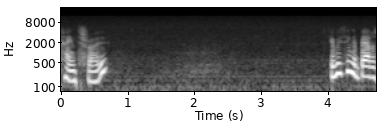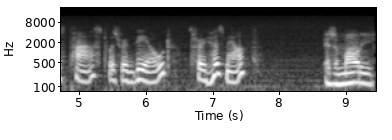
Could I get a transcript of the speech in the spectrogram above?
came through. Everything about his past was revealed through his mouth. As a Maori,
